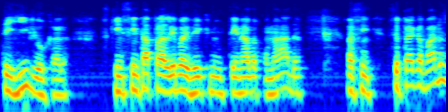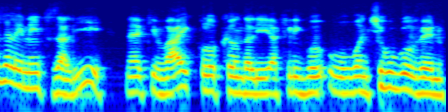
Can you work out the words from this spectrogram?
terrível, cara. Quem sentar para ler vai ver que não tem nada com nada. Assim, você pega vários elementos ali, né, que vai colocando ali aquele o antigo governo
